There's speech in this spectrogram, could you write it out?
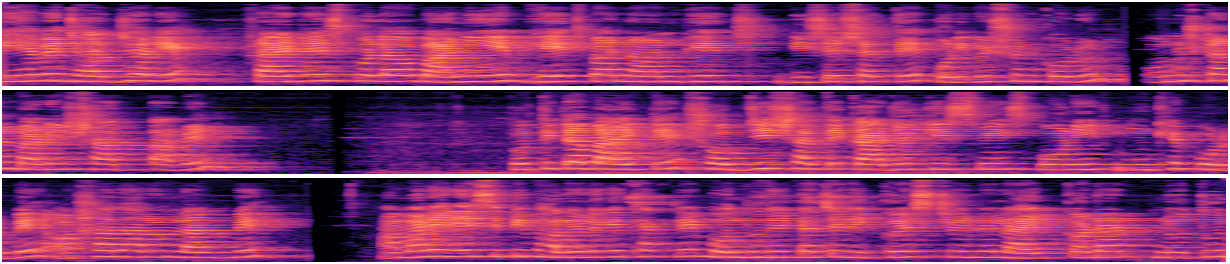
এইভাবে ঝরঝরে ফ্রাইড রাইস পোলাও বানিয়ে ভেজ বা নন ভেজ ডিশের সাথে পরিবেশন করুন। অনুষ্ঠান বাড়ির স্বাদ পাবেন। প্রতিটা বাড়িতে সবজির সাথে কাজু, কিশমিশ, পনির মুখে পড়বে, অসাধারণ লাগবে। আমার এই রেসিপি ভালো লেগে থাকলে বন্ধুদের কাছে রিকোয়েস্ট রইল লাইক করার, নতুন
